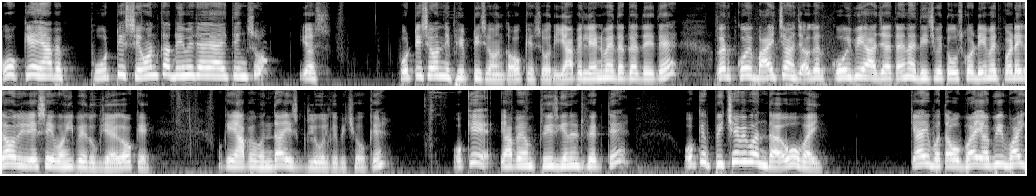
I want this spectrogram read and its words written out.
ओके यहाँ पे फोर्टी सेवन का डैमेज आया I think so yes forty seven नहीं फिफ्टी सेवन का। ओके सॉरी यहाँ पे लैंड में दगा देते हैं। अगर कोई बाई चांस अगर कोई भी आ जाता है ना बीच में तो उसको डैमेज पड़ेगा और ऐसे वहीं पे रुक जाएगा। ओके ओके यहाँ पे बंदा है इस ग्लोल के पीछे ओके ओके यहाँ पे हम फ्रीज ग्रेनेड फेंकते ओके पीछे भी बंदा है, ओ भाई। क्या ही बताओ, भाई, अभी भाई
